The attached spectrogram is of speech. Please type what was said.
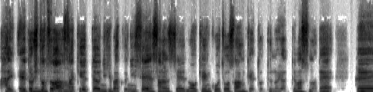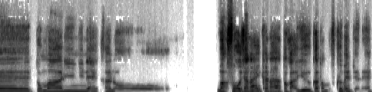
はい。えっ、と、ありますか？一つはさっき言ったように被爆2世、3世の健康調査アンケートっていうのをやってますので、はい。えっ、と、周りにね、あのーまあ、そうじゃないかなとかいう方も含めてね、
